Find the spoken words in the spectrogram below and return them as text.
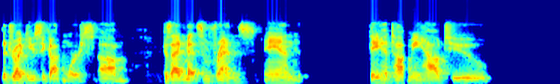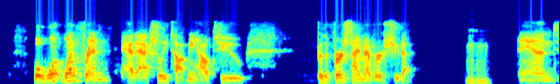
The drug use had gotten worse because um, I had met some friends and they had taught me how to. Well, one, one friend had actually taught me how to, for the first time ever, shoot up. Mm-hmm. And,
